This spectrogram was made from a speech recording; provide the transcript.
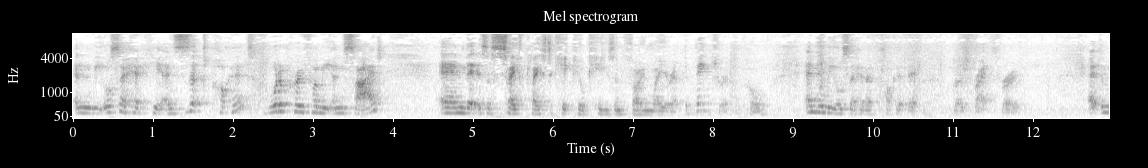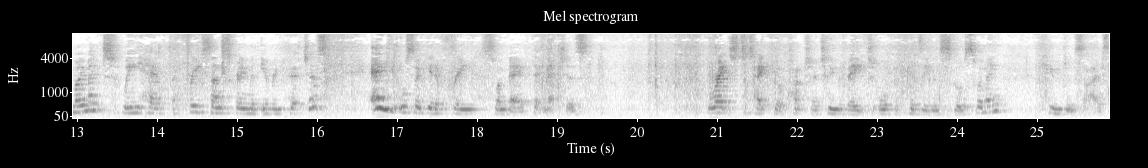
And we also have here a zipped pocket, waterproof on the inside, and that is a safe place to keep your keys and phone while you're at the beach or at the pool. And then we also have a pocket that goes right through. At the moment, we have a free sunscreen with every purchase, and you also get a free swim bag that matches. Great to take your poncho to the beach or for kids even school swimming, huge in size.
